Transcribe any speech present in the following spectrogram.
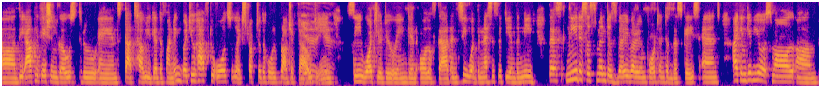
uh, the application goes through and that's how you get the funding but you have to also like structure the whole project out yeah, and yeah. see what you're doing and all of that and see what the necessity and the need there's need assessment is very very important in this case and i can give you a small um,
